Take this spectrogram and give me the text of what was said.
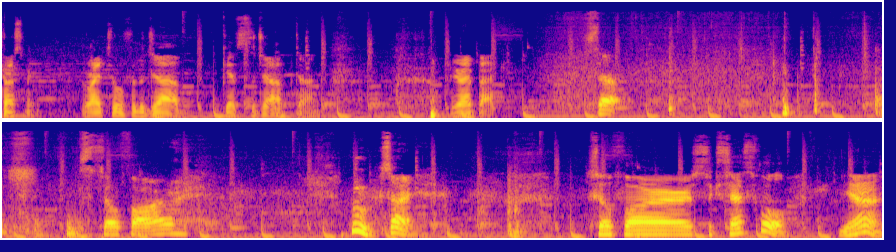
Trust me, the right tool for the job gets the job done. Be right back. So, so far, whew, sorry. So far, successful. Yeah.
